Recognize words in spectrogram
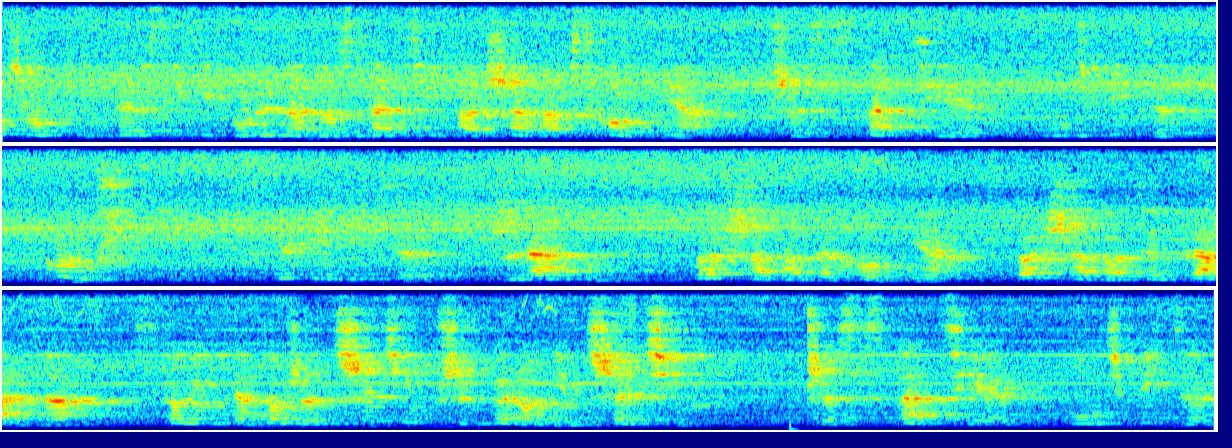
Pociąg Intercity Boryna do stacji Warszawa Wschodnia przez stację Łódź-Widzew, Koruszki, Skierniewice, Żratów, Warszawa Zachodnia, Warszawa Centralna stoi na torze trzecim przy peronie trzecim. Przez stację Łódź-Widzew,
